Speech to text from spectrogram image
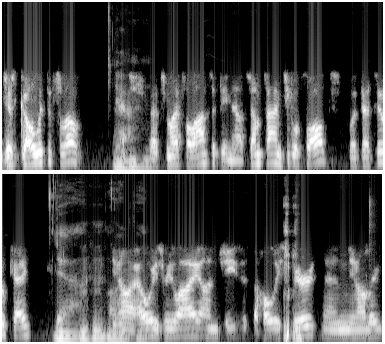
just go with the flow. Yeah. That's my philosophy now. Sometimes to a fault, but that's okay. Yeah. Mm-hmm. You know, I always rely on Jesus, the Holy Spirit, and you know they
